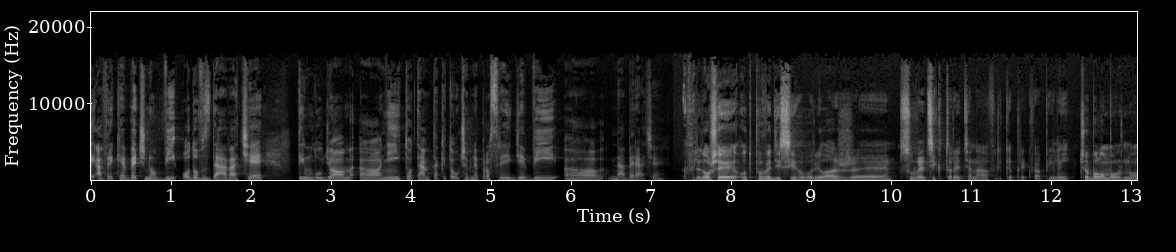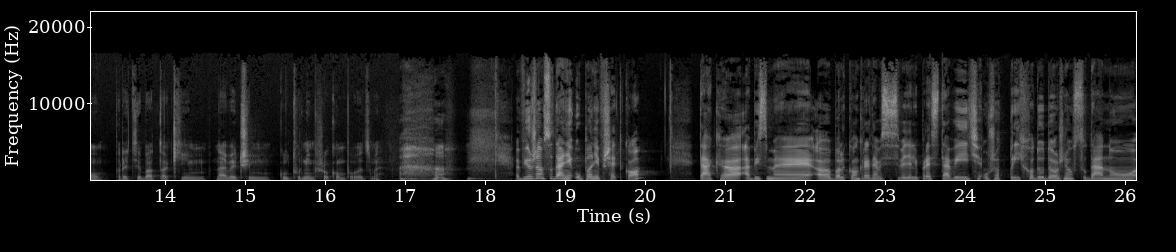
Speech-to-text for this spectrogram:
tej Afrike väčšinou vy odovzdávate tým ľuďom, uh, je to tam takéto učebné prostredie, kde vy uh, naberáte. V predošlej odpovedi si hovorila, že sú veci, ktoré ťa na Afrike prekvapili. Čo bolo možno pre teba takým najväčším kultúrnym šokom, povedzme? v Južnom Sudáne úplne všetko tak e, aby sme e, boli konkrétne, aby ste si vedeli predstaviť, už od príchodu do Južného Sudánu,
